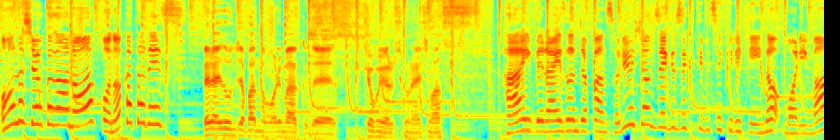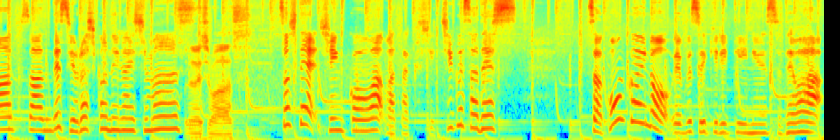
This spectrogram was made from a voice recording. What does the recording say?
お話を伺うのはこの方です。ベライゾンジャパンの森マークです。今日もよろしくお願いします。はいベライゾンジャパンソリューションズエグゼクティブセキュリティの森マークさんです。よろしくお願いします。お願いしますそして進行は私ちぐさです。さあ今回のウェブセキュリティニュースでは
